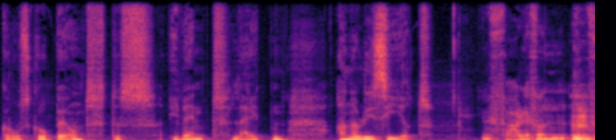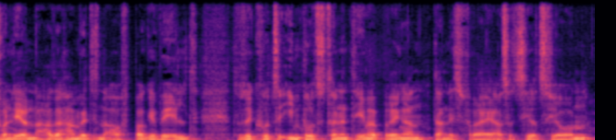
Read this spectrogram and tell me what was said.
Großgruppe und das Event leiten, analysiert. Im Falle von, von Leonardo haben wir diesen Aufbau gewählt, dass wir kurze Inputs zu einem Thema bringen, dann ist freie Assoziation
